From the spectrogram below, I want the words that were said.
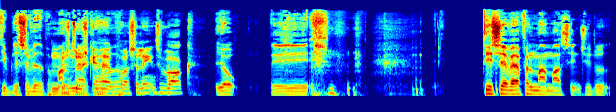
Det bliver serveret på mange Hvis du skal have porcelænsvok. Jo, det, det ser i hvert fald meget, meget sindssygt ud.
